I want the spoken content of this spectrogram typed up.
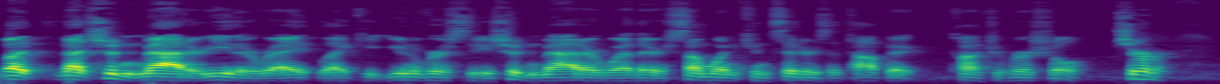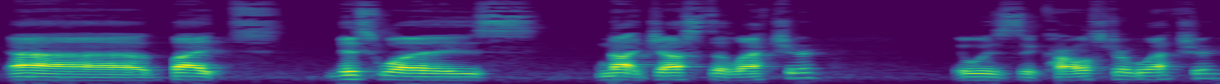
But that shouldn't matter either, right? Like at university, it shouldn't matter whether someone considers a topic controversial. Sure. Uh, but this was not just a lecture; it was the Karlstrom lecture,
